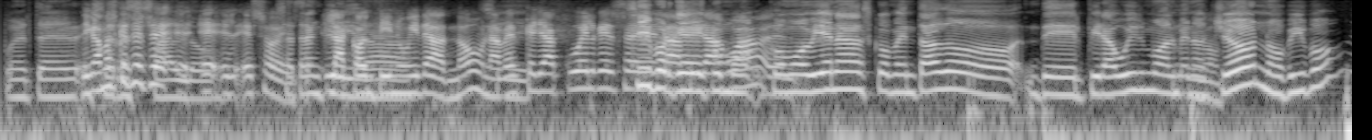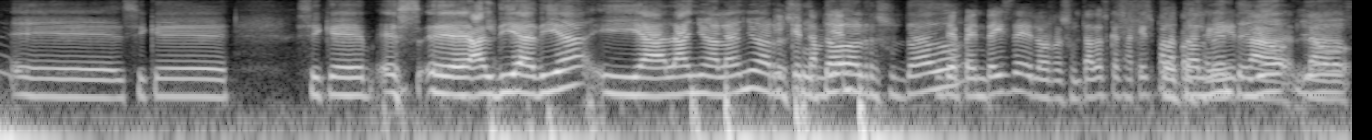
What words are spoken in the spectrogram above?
poder tener Digamos ese que es ese- eh, eh, eso es, la continuidad, ¿no? Una vez que ya cuelgues eh, Sí, la porque piragua, como, el- como bien has comentado, del piragüismo al menos No. yo no vivo, eh, sí que sí que es eh, al día a día y al año al año, al y que resultado también al resultado. dependéis de los resultados que saquéis para Totalmente. conseguir la- Yo-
